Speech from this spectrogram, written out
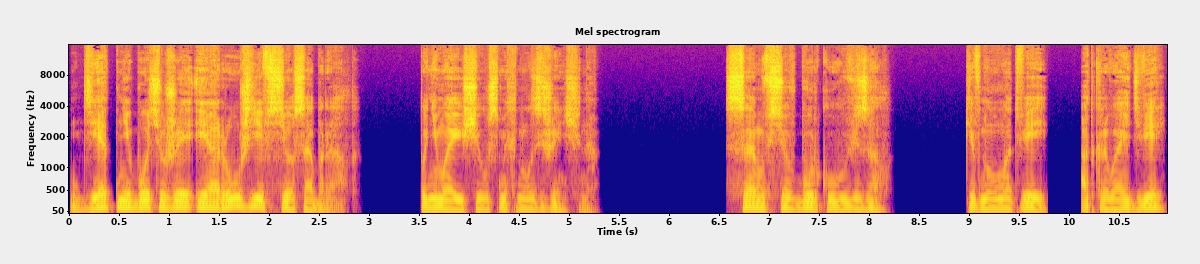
Дед, небось, уже и оружие все собрал понимающе усмехнулась женщина. Сэм все в бурку увязал. Кивнул Матвей, открывая дверь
